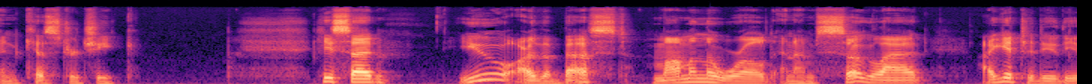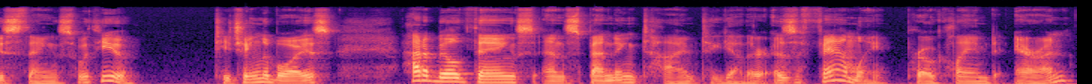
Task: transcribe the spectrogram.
and kissed her cheek. He said, You are the best mom in the world, and I'm so glad I get to do these things with you, teaching the boys how to build things and spending time together as a family, proclaimed Aaron.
